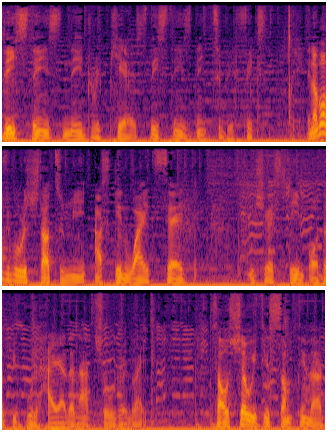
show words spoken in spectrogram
these things need repairs, these things need to be fixed. A number of people reached out to me asking why it said we should esteem other people higher than our children, right? So I'll share with you something that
